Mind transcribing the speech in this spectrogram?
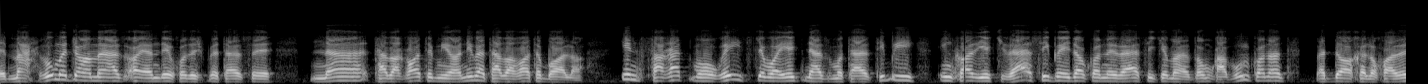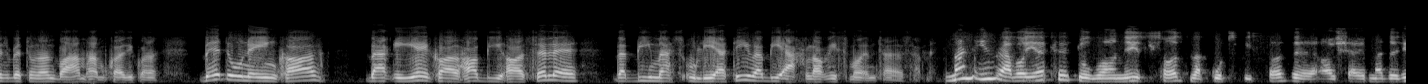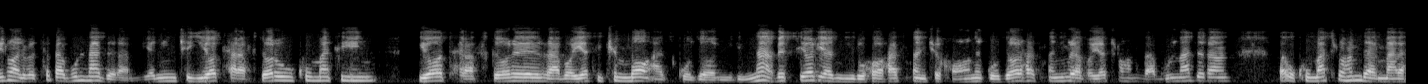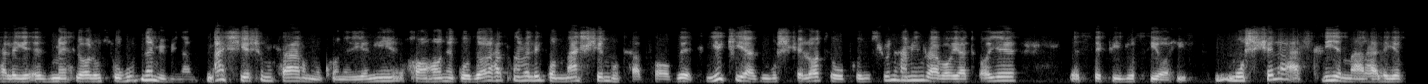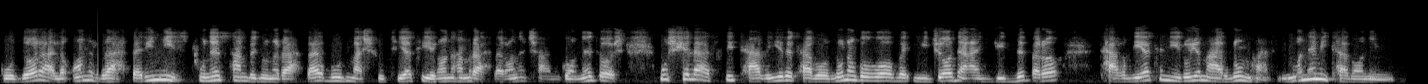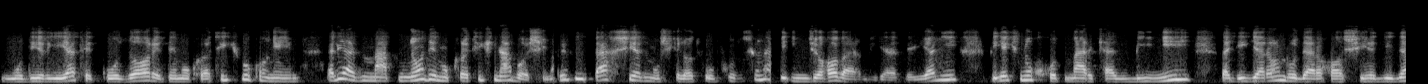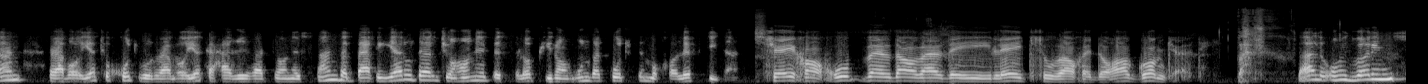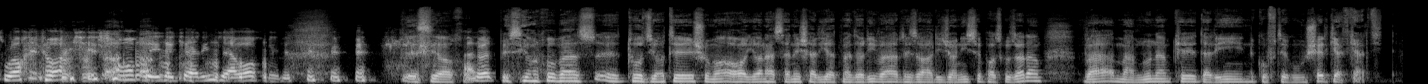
محروم جامعه از آینده خودش بترسه نه طبقات میانی و طبقات بالا. این فقط موقعی است که با یک نظم و ترتیبی این کار یک رأسی پیدا کنه رأسی که مردم قبول کنند و داخل و خارج بتونن با هم همکاری کنند. بدون این کار بقیه کارها بی حاصله و بی مسئولیتی و بی اخلاقی است مهمتر از همه. من این روایت دوگانه ساز و قطبی ساز آقای مداری رو البته قبول ندارم. یعنی اینکه یا طرفدار حکومتین یا طرفدار روایتی که ما از گذار میگیم. نه بسیاری از نیروها هستن که خواهان گذار هستن این روایت رو هم قبول ندارن و حکومت رو هم در مرحله اضمحلال و سقوط نمی‌بینن. مشیشون فرق می‌کنه. یعنی خواهان گذار هستن ولی با مشی متفاوت. یکی از مشکلات اپوزیسیون همین روایت های سفید و سیاهی است. مشکل اصلی مرحله گذار الان رهبری نیست. تونس هم بدون رهبر بود مشروطیت ایران هم رهبران چندگانه داشت. مشکل اصلی تغییر توازن قوا و ایجاد انگیزه برای تقویت نیروی مردم هست. ما نمی‌توانیم مدیریت گذار دموکراتیک بکنیم ولی از مبنا دموکراتیک نباشیم. ببین بخشی از مشکلات اپوزیسیون به اینجاها برمیگرده. یعنی به یک نوع خود مرکز بینی و دیگران رو در حاشیه دیدن روایت خود رو روایت حقیقت دانستن و بقیه رو در جهان به اصطلاح پیرامون و قطب مخالف دیدن. شیخا خوب ورد آورده ای لیک سوراخ دعا گم کردی. بله. امیدواریم این سوراخ که شما پیدا کردین جواب بده بسیار خوب. بسیار خوب. از توضیحات شما آقایان حسن شریعت مداری و رضا علیجانی سپاسگزارم و ممنونم که در این گفتگو شرکت کردید.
